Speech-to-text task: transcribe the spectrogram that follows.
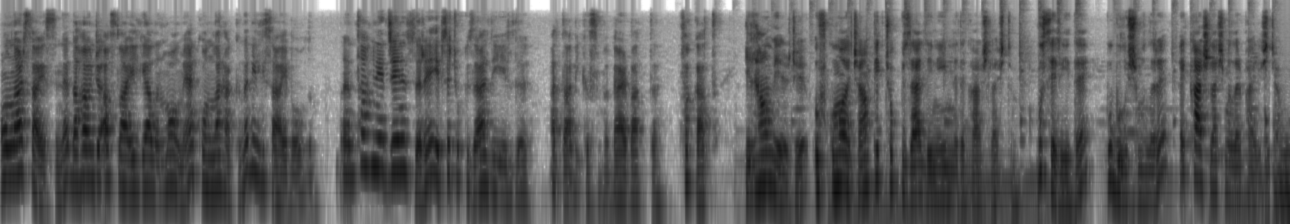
Onlar sayesinde daha önce asla ilgi alanım olmayan konular hakkında bilgi sahibi oldum. E, tahmin edeceğiniz üzere hepsi çok güzel değildi. Hatta bir kısmı berbattı. Fakat ilham verici, ufkumu açan pek çok güzel deneyimle de karşılaştım. Bu seride bu buluşmaları ve karşılaşmaları paylaşacağım.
